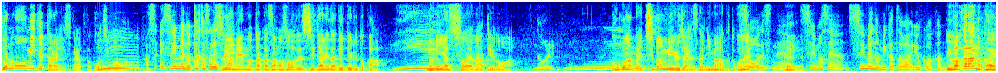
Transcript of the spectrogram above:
どこを見てたらいいんですかやっぱ小島は？え水面の高さですか？水面の高さもそうですし誰が出てるとかえー。乗りやすそうやなっていうのは。乗りここなんか一番見えるじゃないですか2マークとかね。そうですね、ええ。すいません。水面の見方はよくわかんない。え分からんのかい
